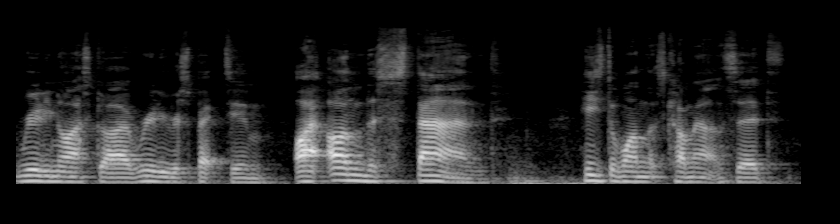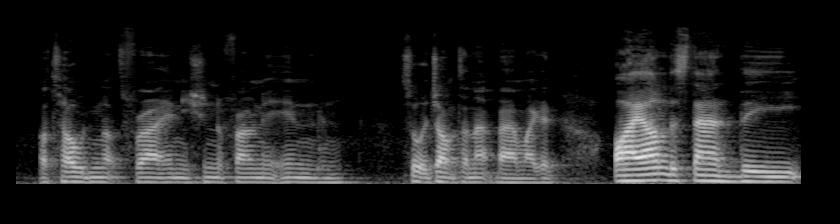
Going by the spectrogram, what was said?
Really nice guy. Really respect him. I understand. He's the one that's come out and said, "I told him not to throw it in. You shouldn't have thrown it in," and sort of jumped on that bandwagon. I understand the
